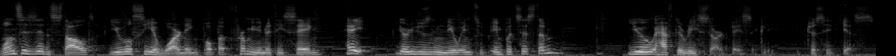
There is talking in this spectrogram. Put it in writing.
Once it's installed, you will see a warning pop up from Unity saying, hey, you're using new input system. You have to restart basically. Just hit yes.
